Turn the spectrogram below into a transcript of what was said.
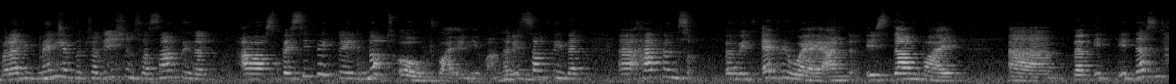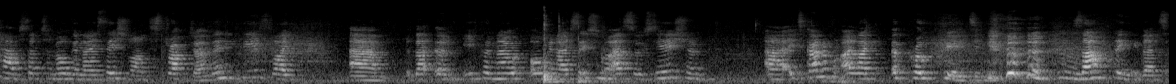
But I think many of the traditions are something that are specifically not owned by anyone. That is something that uh, happens a bit everywhere and is done by, um, but it, it doesn't have such an organizational structure. And then it feels like um, that an, if an organizational association, uh, it's kind of uh, like appropriating mm. something that's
